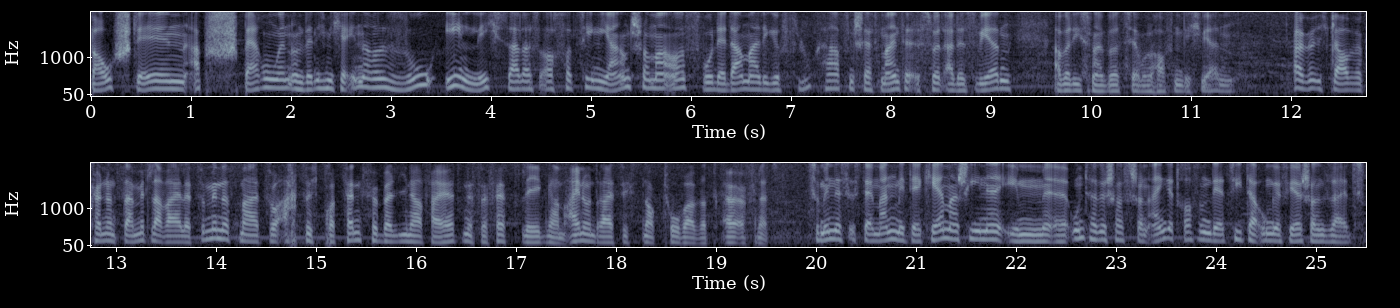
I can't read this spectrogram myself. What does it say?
Baustellen, Absperrungen. Und wenn ich mich erinnere, so ähnlich sah das auch vor zehn Jahren schon mal aus, wo der damalige Flughafenchef meinte, es wird alles werden. Aber diesmal wird es ja wohl hoffentlich werden. Also ich glaube, wir können uns da mittlerweile zumindest mal zu 80 Prozent für Berliner Verhältnisse festlegen. Am 31. Oktober wird eröffnet. Zumindest ist der Mann mit der Kehrmaschine im äh, Untergeschoss schon eingetroffen. Der zieht da ungefähr schon seit,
